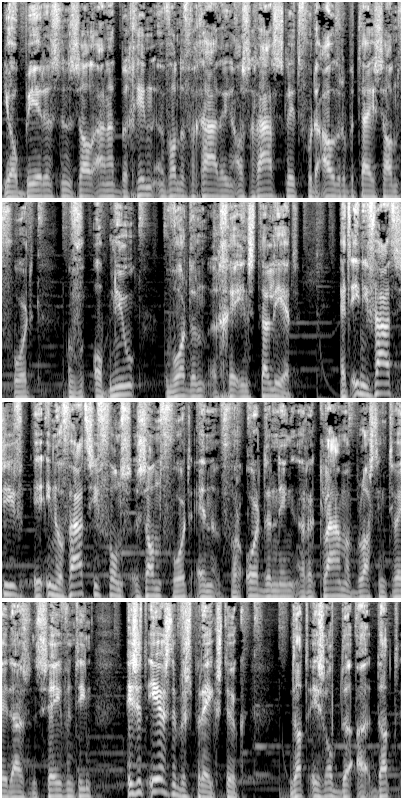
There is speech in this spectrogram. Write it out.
Jo Berendsen zal aan het begin van de vergadering... als raadslid voor de oudere partij Zandvoort... opnieuw worden geïnstalleerd. Het innovatie, Innovatiefonds Zandvoort en Verordening Reclamebelasting 2017... is het eerste bespreekstuk. Dat is op de, uh, dat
